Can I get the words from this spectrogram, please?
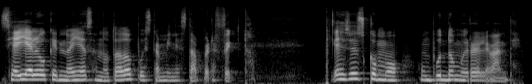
si hay algo que no hayas anotado, pues también está perfecto. Eso es como un punto muy relevante.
